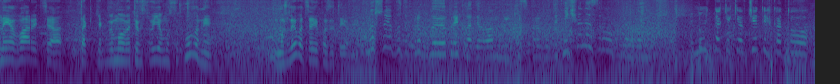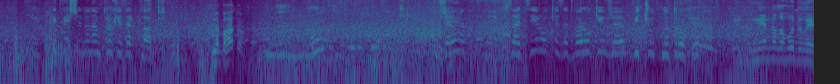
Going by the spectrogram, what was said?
не вариться, так як би мовити, в своєму соку вони, можливо, це і позитивно. Ну що я буду при- приклади вам якісь проводити? Нічого не зроблено. Ну, так як я вчителька, то підвищено нам трохи зарплату. Набагато? Ну, Вже за ці роки, за два роки вже відчутно трохи. Не налагодили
